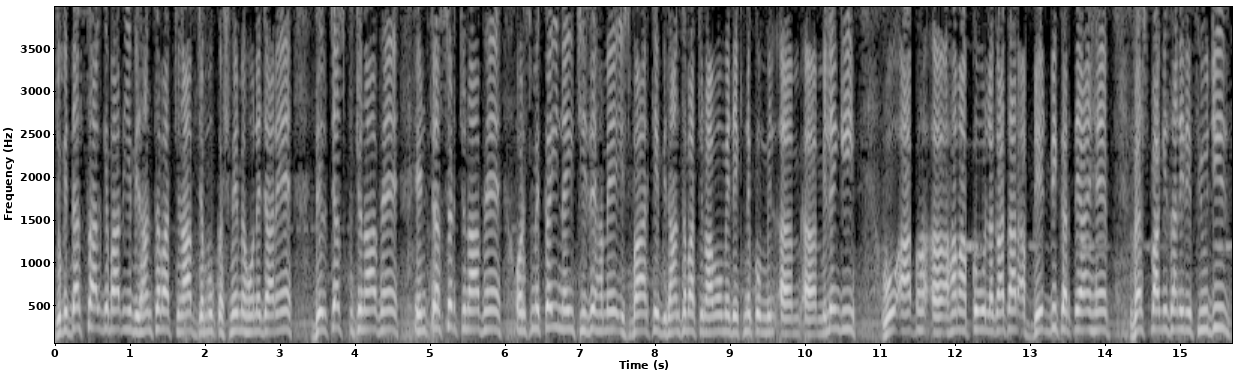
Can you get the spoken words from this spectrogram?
जो कि 10 साल के बाद ये विधानसभा चुनाव जम्मू कश्मीर में होने जा रहे हैं। दिलचस्प चुनाव हैं इंटरेस्टेड चुनाव हैं और इसमें कई नई चीज़ें हमें इस बार के विधानसभा चुनावों में देखने को मिल, आ, आ, मिलेंगी। वो आप आ, हम आपको वो लगातार अपडेट भी करते आए हैं। वेस्ट पाकिस्तानी रिफ्यूजीज़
